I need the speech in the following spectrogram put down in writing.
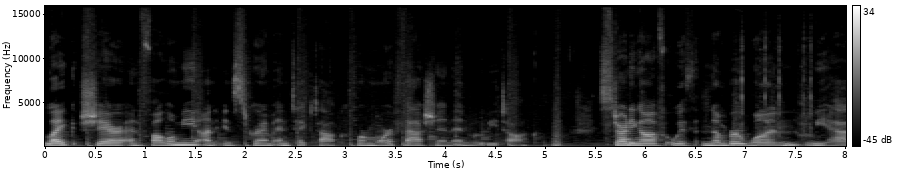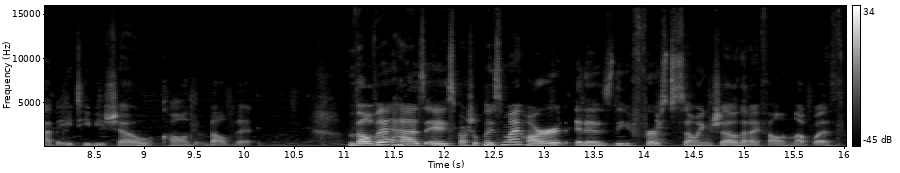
like, share, and follow me on Instagram and TikTok for more fashion and movie talk. Starting off with number one, we have a TV show called Velvet. Velvet has a special place in my heart. It is the first sewing show that I fell in love with.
